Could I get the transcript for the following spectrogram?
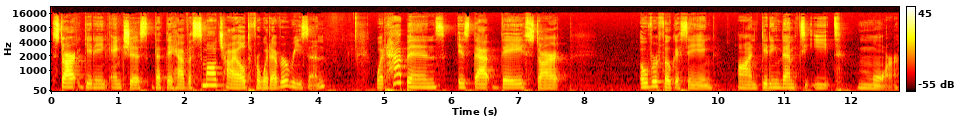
start getting anxious that they have a small child for whatever reason, what happens is that they start over focusing on getting them to eat more.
